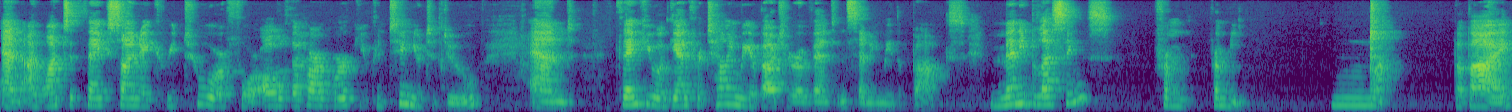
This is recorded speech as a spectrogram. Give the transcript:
And I want to thank Sign Écriture for all of the hard work you continue to do. And thank you again for telling me about your event and sending me the box. Many blessings from, from me. Bye-bye.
